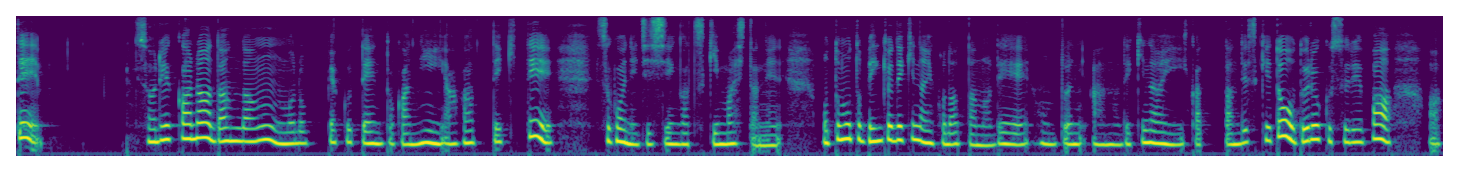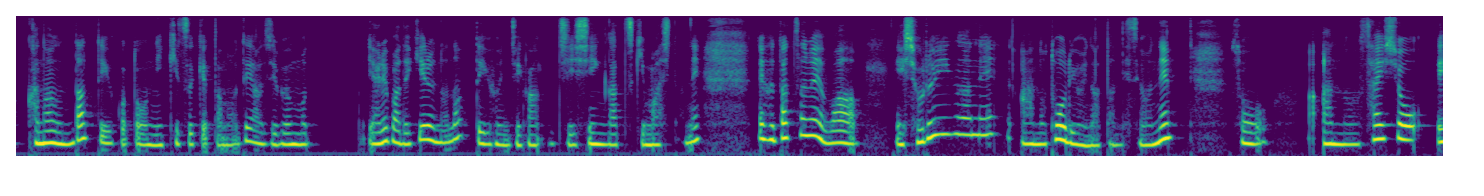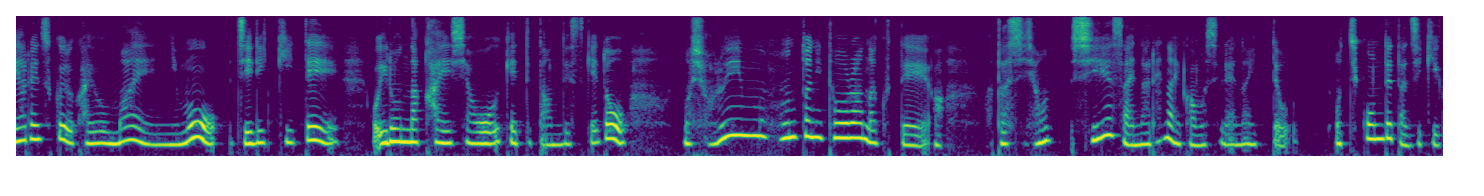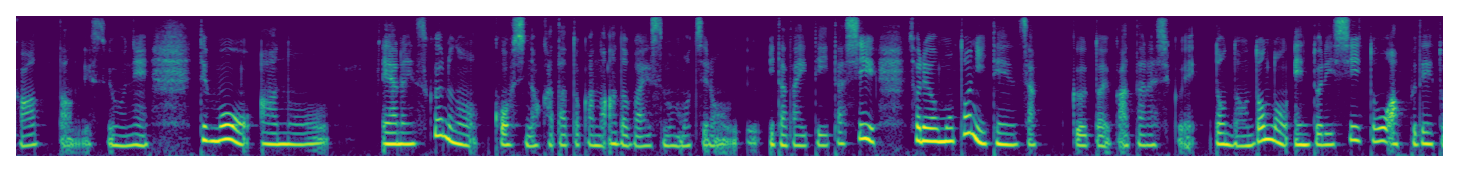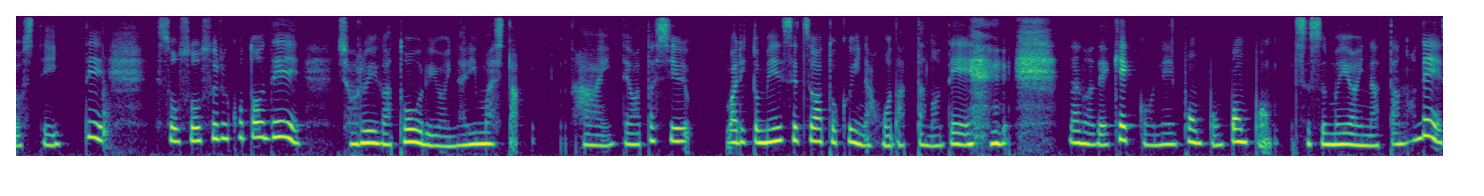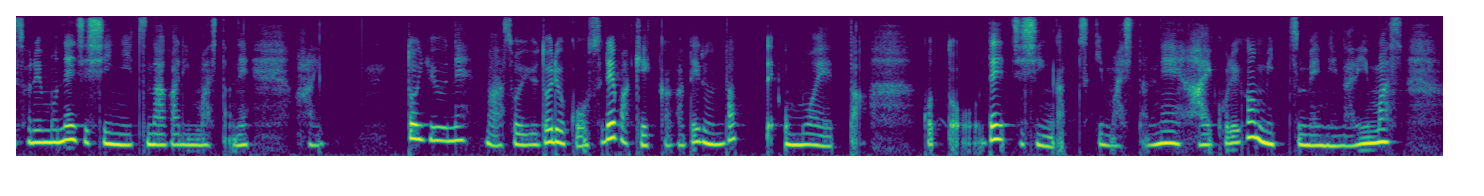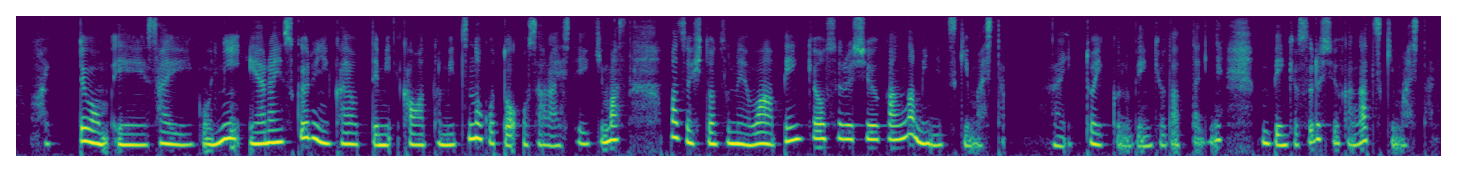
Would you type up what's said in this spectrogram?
でそれからだんだんもう600点とかに上がってきてすごいね自信がつきましたねもともと勉強できない子だったので本当にあのできないかったんですけど努力すればあ叶うんだっていうことに気づけたのであ自分もやればできるんだなっていうふうに自信がつきましたね。で2つ目はえ書類がねあの通るようになったんですよね。そうあの最初エアラインスクール通う前にも自力でこういろんな会社を受けてたんですけどもう書類も本当に通らなくてあ私 CA さえなれないかもしれないって落ち込んでた時期があったんですよね。でもあのエアラインスクールの講師の方とかのアドバイスももちろんいただいていたしそれをもとに添削というか新しくどんどんどんどんエントリーシートをアップデートしていってそうそうすることで書類が通るようになりました。はい、で私割と面接は得意な方だったので なので結構ねポンポンポンポン進むようになったのでそれもね自信につながりましたね。はい、というねまあそういう努力をすれば結果が出るんだって思えたことで自信がつきましたね。はいこれが3つ目になります。はいでは、えー、最後にエアラインスクールに通ってみ変わった3つのことをおさらいしていきます。まず1つ目は勉強する習慣が身につきました。はい、 TOEIC の勉強だったりね勉強する習慣がつきましたね。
